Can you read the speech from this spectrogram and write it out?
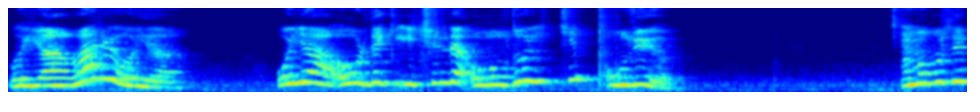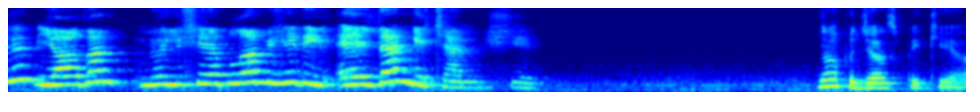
O yağ var ya o yağ. O yağ oradaki içinde olduğu için oluyor. Yağdan böyle şey yapılan bir şey değil. Elden geçen bir şey. Ne yapacağız peki ya?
